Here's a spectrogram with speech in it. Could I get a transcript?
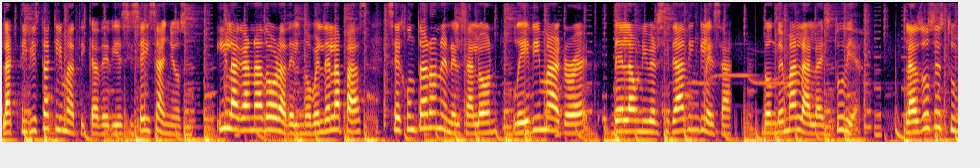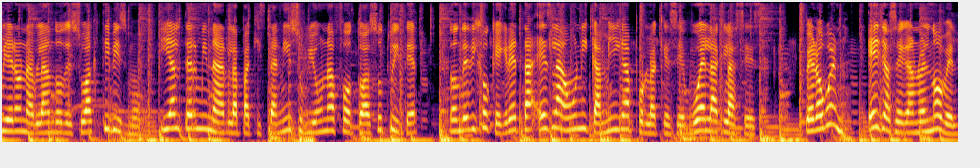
La activista climática de 16 años y la ganadora del Nobel de la Paz se juntaron en el salón Lady Margaret de la Universidad Inglesa, donde Malala estudia. Las dos estuvieron hablando de su activismo y al terminar la pakistaní subió una foto a su Twitter donde dijo que Greta es la única amiga por la que se vuela a clases. Pero bueno, ella se ganó el Nobel,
